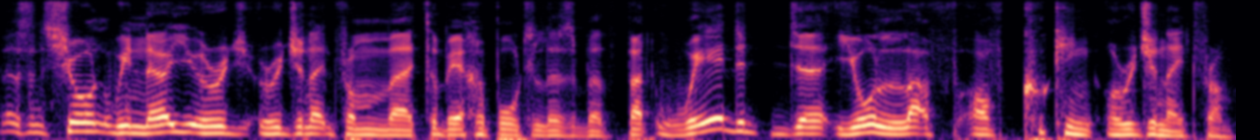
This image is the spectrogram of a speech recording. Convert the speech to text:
Listen, Sean, we know you orig- originate from uh, Port Elizabeth, but where did uh, your love of cooking originate from?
